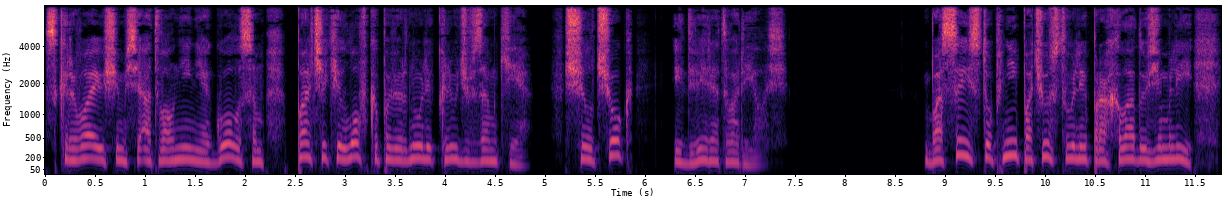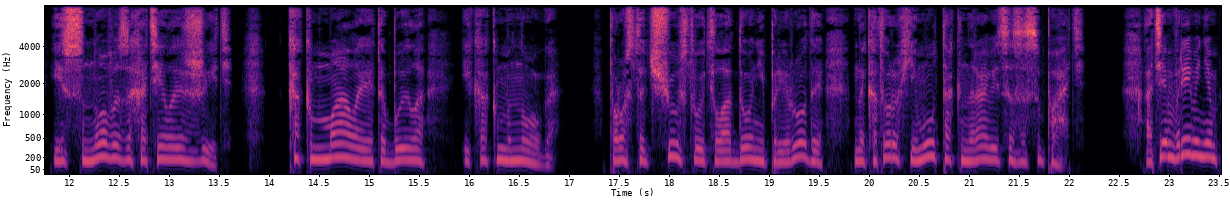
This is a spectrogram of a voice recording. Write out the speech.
скрывающимся от волнения голосом, пальчики ловко повернули ключ в замке. Щелчок, и дверь отворилась. Босые ступни почувствовали прохладу земли, и снова захотелось жить. Как мало это было и как много. Просто чувствовать ладони природы, на которых ему так нравится засыпать. А тем временем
